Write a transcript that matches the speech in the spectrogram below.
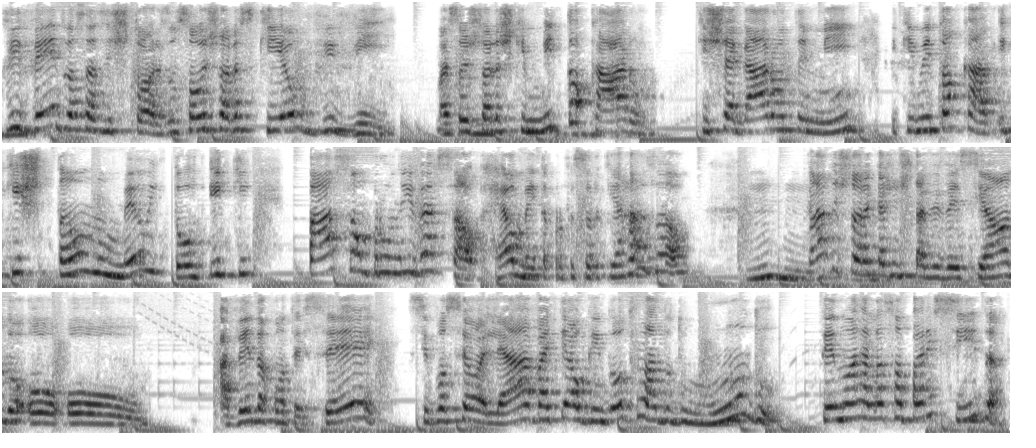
vivendo essas histórias, não são histórias que eu vivi, mas são histórias que me tocaram, que chegaram até mim e que me tocaram e que estão no meu entorno e que passam para o universal. Realmente a professora tinha razão. Uhum. Cada história que a gente está vivenciando ou, ou havendo acontecer, se você olhar, vai ter alguém do outro lado do mundo tendo uma relação parecida.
